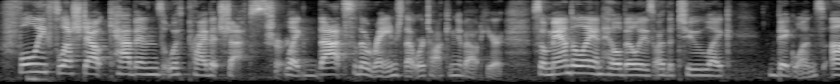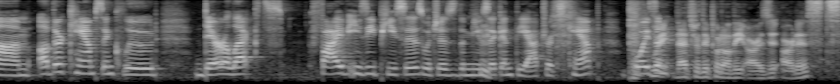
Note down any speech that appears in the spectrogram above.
fully fleshed out cabins with private chefs Sure. like that's the range that we're talking about here. So Mandalay and Hillbillies are the two like big ones. Um, other camps include Derelicts, Five Easy Pieces, which is the music and theatrics camp. Poison. Wait, that's where they put all the ars- artists.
